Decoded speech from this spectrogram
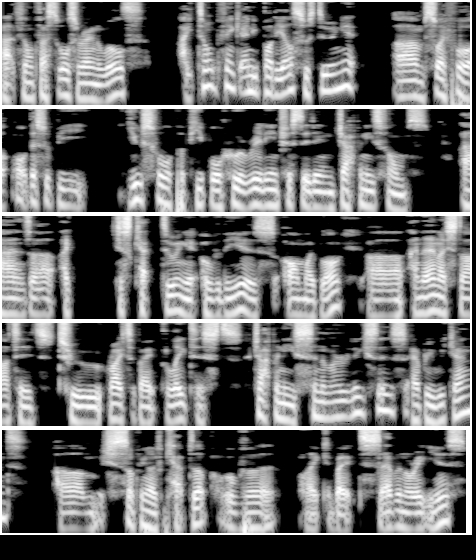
at film festivals around the world. I don't think anybody else was doing it. Um, so I thought, oh, this would be useful for people who are really interested in Japanese films. And uh, I just kept doing it over the years on my blog. Uh, and then I started to write about the latest Japanese cinema releases every weekend, um, which is something I've kept up over like about seven or eight years.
